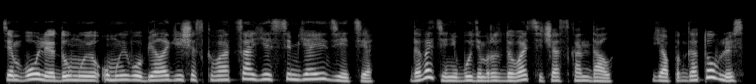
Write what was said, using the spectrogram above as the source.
Тем более, думаю, у моего биологического отца есть семья и дети. Давайте не будем раздувать сейчас скандал. Я подготовлюсь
